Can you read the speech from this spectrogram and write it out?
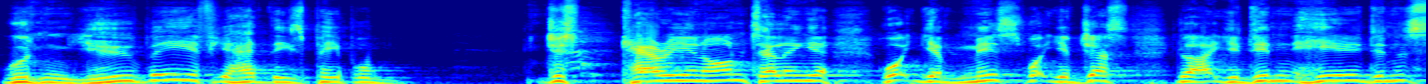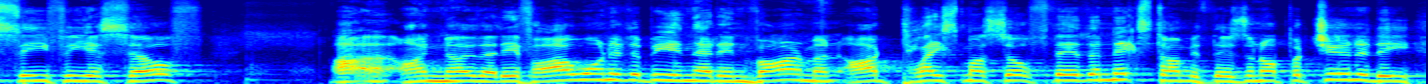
Wouldn't you be if you had these people just carrying on telling you what you've missed, what you've just, like you didn't hear, didn't see for yourself? I, I know that if I wanted to be in that environment, I'd place myself there the next time if there's an opportunity.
